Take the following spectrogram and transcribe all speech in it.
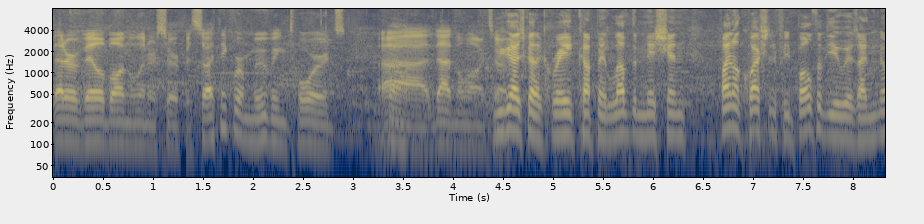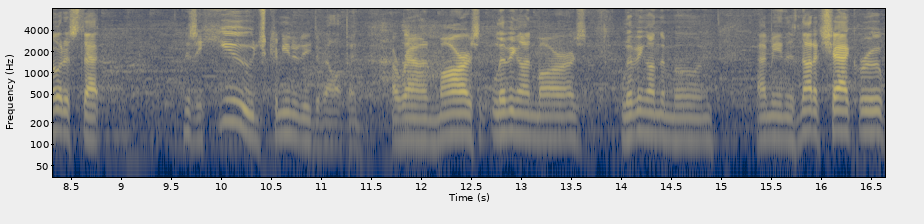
that are available on the lunar surface. So I think we're moving towards uh, that in the long term. You guys got a great company, love the mission. Final question for both of you is, I noticed that there's a huge community developing around Mars, living on Mars, living on the moon. I mean, there's not a chat group.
